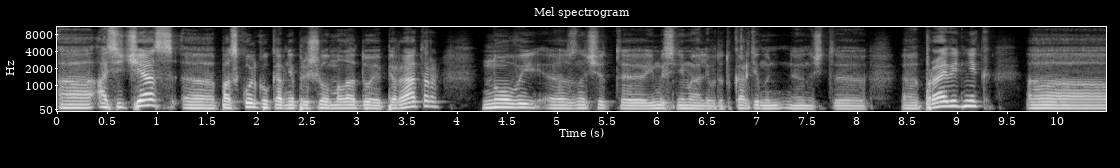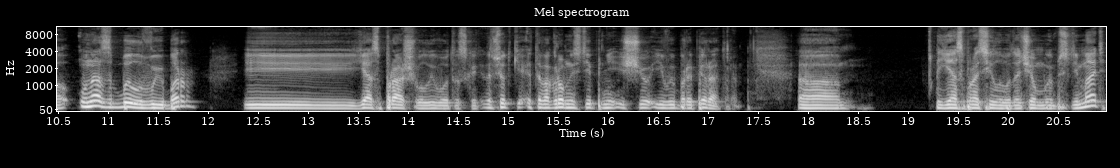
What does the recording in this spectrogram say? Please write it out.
А, а сейчас, э, поскольку ко мне пришел молодой оператор, новый, э, значит, э, и мы снимали вот эту картину, значит, «Праведник», у нас был выбор, и я спрашивал его, так сказать, это все-таки это в огромной степени еще и выбор оператора. Я спросил его, о чем будем снимать.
